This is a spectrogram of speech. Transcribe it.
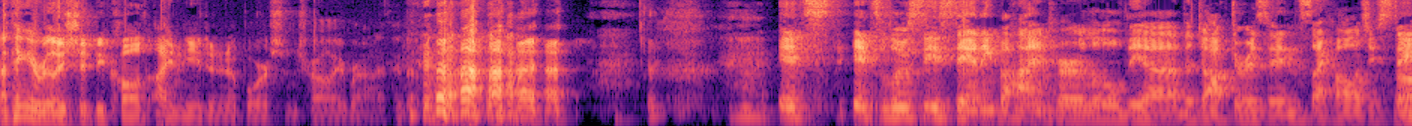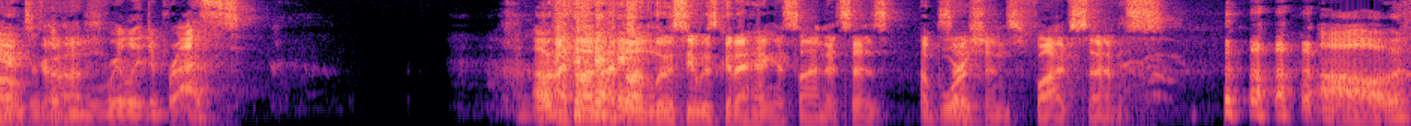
I think it really should be called "I Need an Abortion," Charlie Brown. I think. That, It's it's Lucy standing behind her little the uh, the doctor is in psychology stand, Oh, just God. looking really depressed. Okay. I thought I thought Lucy was going to hang a sign that says "Abortions five cents." Oh,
